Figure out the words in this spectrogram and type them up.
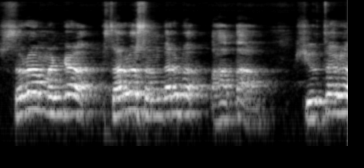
सर्व मंडळ सर्व संदर्भ पाहता शिवतळ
